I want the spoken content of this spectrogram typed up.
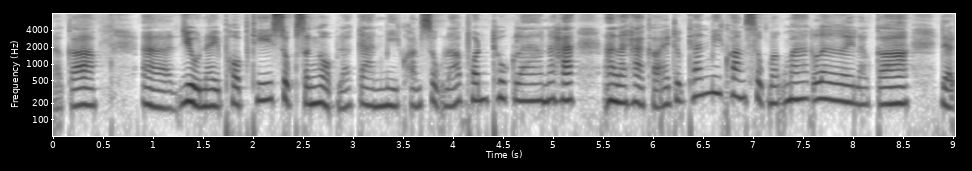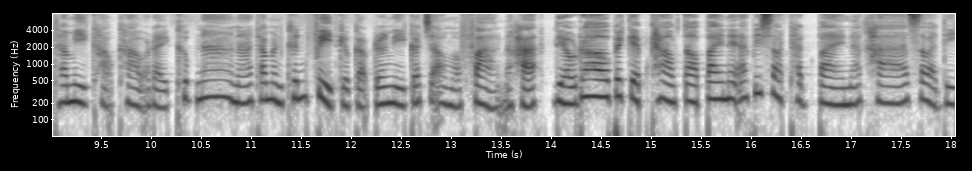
แล้วก็อยู่ในภพที่สุขสงบและการมีความสุขแล้วพ้นทุกข์แล้วนะคะเอาละค่ะขอให้ทุกท่านมีความสุขมากๆเลย แล้วก็เดี๋ยวถ้ามีข่าวข่าวๆอะไรคืบหน้านะ ถ้ามันขึ้นฟีดเกี่ยวกับเรื่องนี้ก็จะเอามาฝากนะคะ เดี๋ยวเราไปเก็บข่าวต่อไปในอพิโซดถัดไปนะคะ สวัสดี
